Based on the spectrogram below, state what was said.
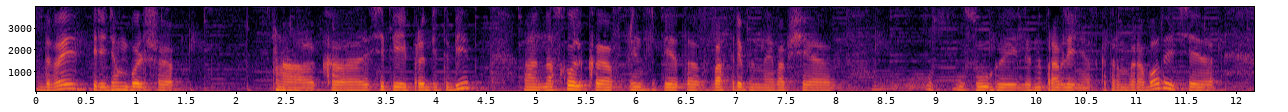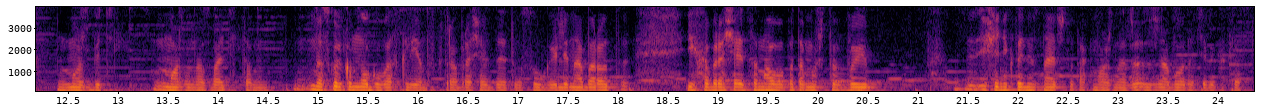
давай перейдем больше а, к CPA про B2B. А, насколько, в принципе, это востребованная вообще услуга или направление, с которым вы работаете? Может быть, можно назвать там, насколько много у вас клиентов, которые обращаются за эту услугу, или наоборот, их обращается мало, потому что вы еще никто не знает, что так можно работать, и вы как раз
